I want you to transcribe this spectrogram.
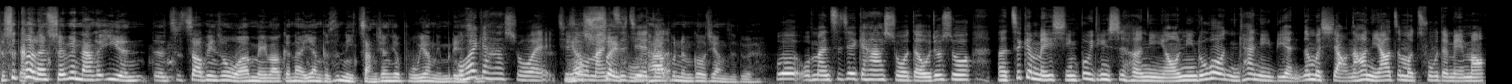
可是客人随便拿个艺人的这照片说我要眉毛跟他一样，可是你长相就不一样，你们脸我会跟他说，哎，其实我蛮直接的，不能够这样子，对。我我蛮直接跟他说的，我就说，呃，这个眉形不一定适合你哦。你如果你看你脸那么小，然后你要这么粗的眉毛，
